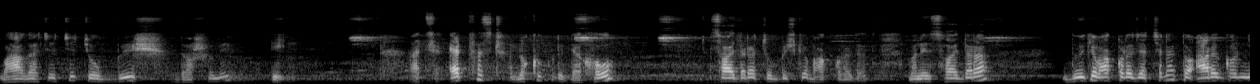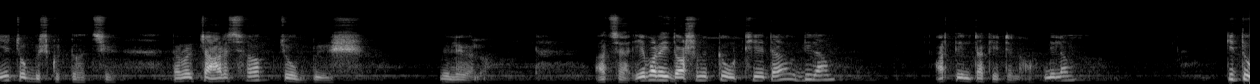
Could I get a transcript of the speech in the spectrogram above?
ভাগ আছে হচ্ছে চব্বিশ দশমিক তিন। আচ্ছা অ্যাট ফার্স্ট লক্ষ্য করে দেখো, ছয় দ্বারা চব্বিশকে ভাগ করা যাচ্ছে মানে ছয় দ্বারা দুইকে ভাগ করা যাচ্ছে না, তো আরেক ঘর নিয়ে চব্বিশ করতে হচ্ছে। তারপরে চার ছক চব্বিশ মিলে গেল। আচ্ছা এবার এই দশমিককে উঠিয়ে দাও, দিলাম। আর তিনটা কেটে নাও, নিলাম। কিন্তু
